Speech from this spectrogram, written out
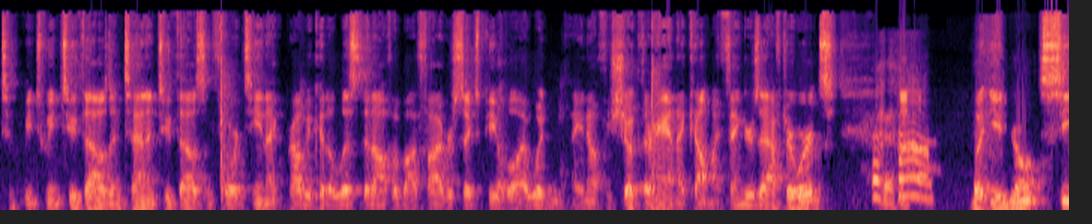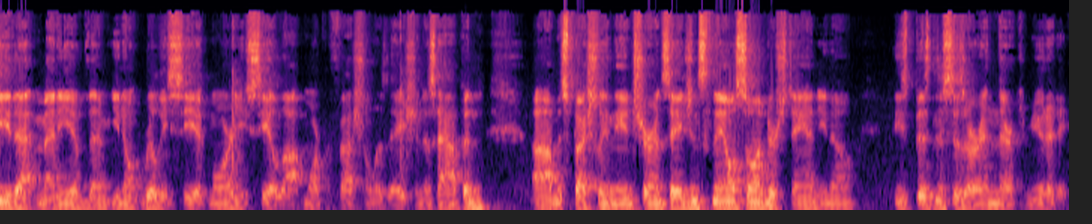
t- between 2010 and 2014, I probably could have listed off about five or six people. I wouldn't, you know, if you shook their hand, I count my fingers afterwards. but you don't see that many of them. You don't really see it more. You see a lot more professionalization has happened, um, especially in the insurance agents. And they also understand, you know, these businesses are in their community.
